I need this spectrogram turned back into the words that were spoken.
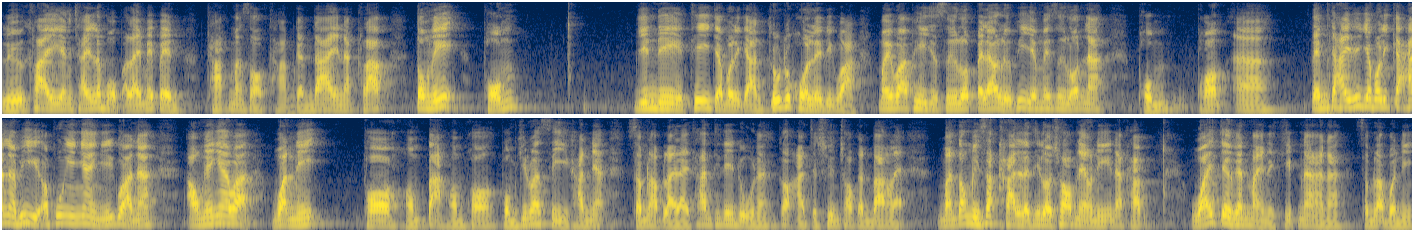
หรือใครยังใช้ระบบอะไรไม่เป็น ทักมาสอบถามกันได้นะครับ ตรงนี้ผมยินดีที่จะบริการทุกๆ คนเลยดีกว่า ไม่ว่าพี่จะซื้อรถไปแล้ว หรือพี่ยังไม่ซื้อรถนะ ผมพร้อมอ่าเต็มใจที่จะบริการนะพี่เอาพูดง่ายๆอย่างนี้ดีกว่านะ เอาง่าย ๆ ว่าวันนี้พอหอมปากหอมคอผมคิดว่า 4 คันเนี้ยสำหรับหลาย ๆ ท่านที่ได้ดูนะ ก็อาจจะชื่นชอบกันบ้างแหละ มันต้องมีสักคันแหละที่เราชอบแนวนี้นะครับ ไว้เจอกันใหม่ในคลิปหน้านะสำหรับวันนี้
